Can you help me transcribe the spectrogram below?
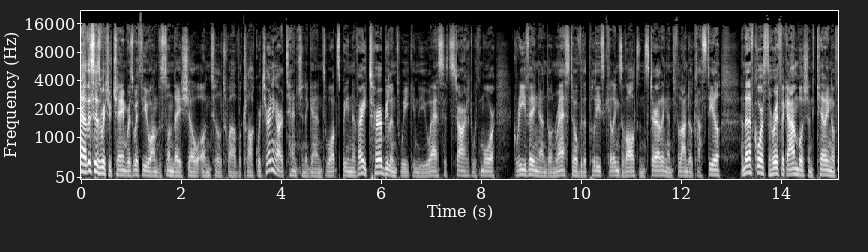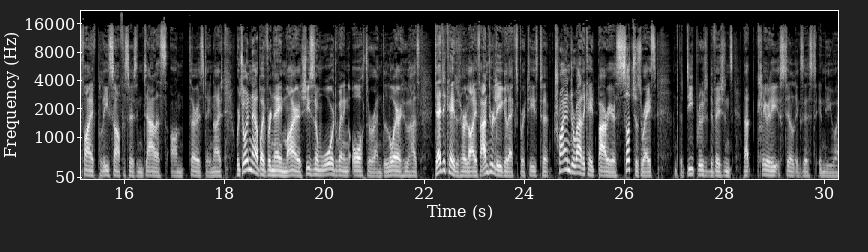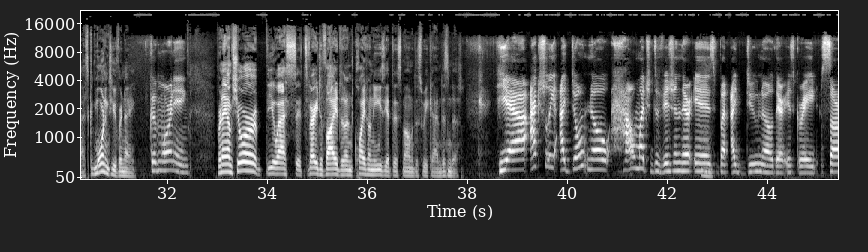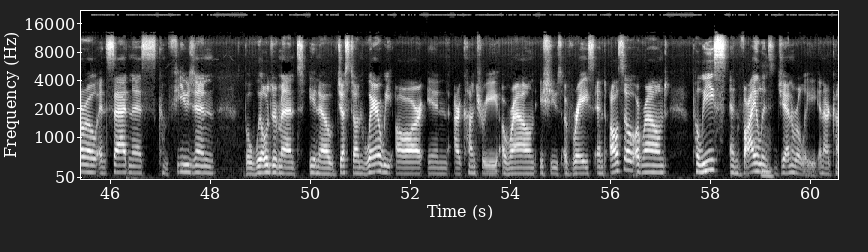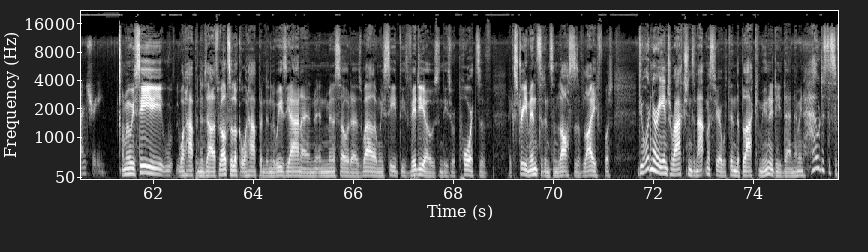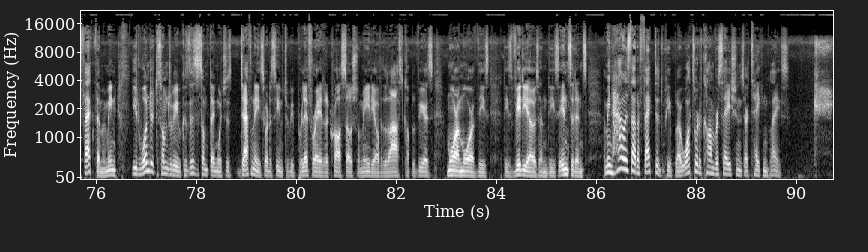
Now, this is Richard Chambers with you on the Sunday show until 12 o'clock. We're turning our attention again to what's been a very turbulent week in the US. It started with more grieving and unrest over the police killings of Alton Sterling and Philando Castile. And then, of course, the horrific ambush and killing of five police officers in Dallas on Thursday night. We're joined now by Verna Myers. She's an award winning author and lawyer who has dedicated her life and her legal expertise to try and eradicate barriers such as race and the deep rooted divisions that clearly still exist in the US. Good morning to you, Verna. Good morning. Verna, I'm sure the US, it's very divided and quite uneasy at this moment this weekend, isn't it? Yeah, actually, I don't know how much division there is, mm. but I do know there is great sorrow and sadness, confusion, bewilderment, you know, just on where we are in our country around issues of race and also around police and violence mm. generally in our country. I mean, we see what happened in Dallas. We also look at what happened in Louisiana and in Minnesota as well, and we see these videos and these reports of extreme incidents and losses of life. But the ordinary interactions and atmosphere within the black community, then, I mean, how does this affect them? I mean, you'd wonder to some degree because this is something which is definitely sort of seems to be proliferated across social media over the last couple of years. More and more of these these videos and these incidents. I mean, how has that affected people, or what sort of conversations are taking place?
